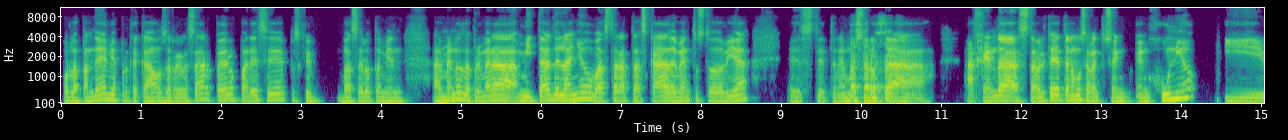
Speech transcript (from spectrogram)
por la pandemia, porque acabamos de regresar, pero parece pues que va a ser también, al menos la primera mitad del año va a estar atascada de eventos todavía. Este, tenemos ahorita agenda, hasta ahorita ya tenemos eventos en, en junio y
